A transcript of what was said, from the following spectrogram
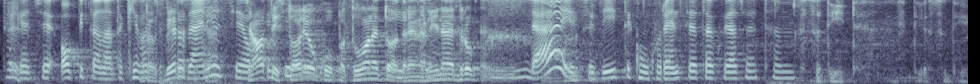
Е, Така че опита на такива Разбира се, състезания тя. си е цялата опит и- история около пътуването, и адреналина е друг. Да, и съдиите, конкуренцията, която е там. Съдиите. Тия съдии.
